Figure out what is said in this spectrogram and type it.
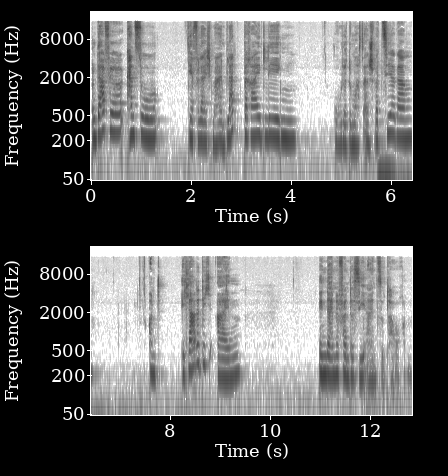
Und dafür kannst du dir vielleicht mal ein Blatt bereitlegen oder du machst einen Spaziergang. Und ich lade dich ein, in deine Fantasie einzutauchen.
